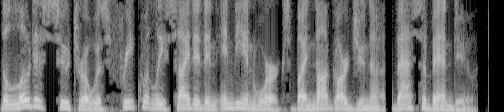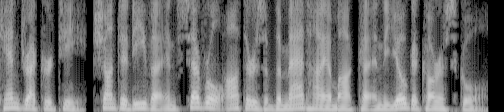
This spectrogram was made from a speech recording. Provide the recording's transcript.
The Lotus Sutra was frequently cited in Indian works by Nagarjuna, Vasubandhu, Candrakirti, Shantideva and several authors of the Madhyamaka and the Yogacara school.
